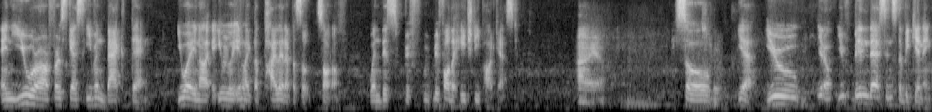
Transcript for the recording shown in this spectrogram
And you were our first guest even back then. You were in a, you were in like the pilot episode, sort of, when this bef- before the HD podcast. Ah, yeah. So yeah, you you know you've been there since the beginning.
